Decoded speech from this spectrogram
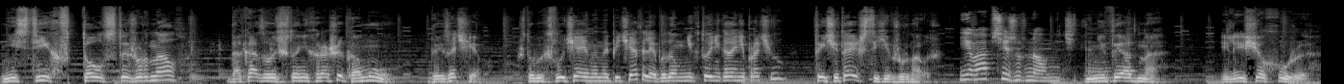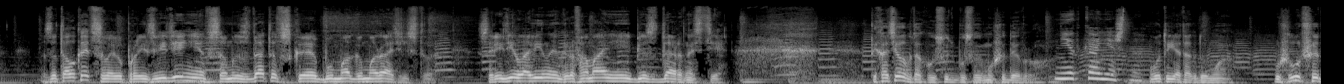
Нести их в толстый журнал? Доказывать, что они хороши кому? Да и зачем? Чтобы их случайно напечатали, а потом никто никогда не прочел? Ты читаешь стихи в журналах? Я вообще журнал не читаю. Не ты одна. Или еще хуже. Затолкать свое произведение в самоиздатовское бумагоморательство. Среди лавины графомании и бездарности. Ты хотела бы такую судьбу своему шедевру? Нет, конечно. Вот и я так думаю. Уж лучше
